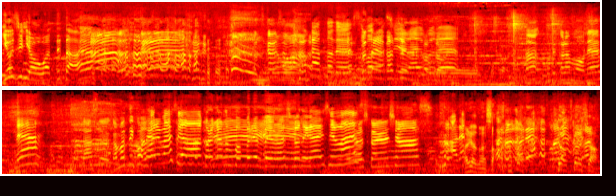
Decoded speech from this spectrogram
4時には終わってた。お疲れ様。よかったです。舞台上がってライブで。あこれからもねねダンス頑張っていこうね。頑張りますよ。これからもポップループよろしくお願いします。よろしくお願いします。あれ？ありがとうございました。今日はお疲れでした。はい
